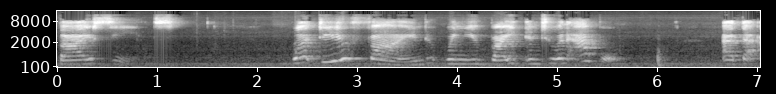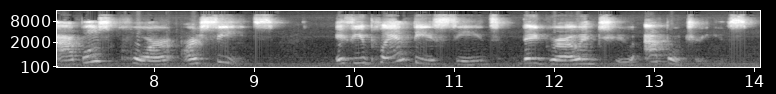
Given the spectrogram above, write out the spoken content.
by seeds. What do you find when you bite into an apple? At the apple's core are seeds. If you plant these seeds, they grow into apple trees.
